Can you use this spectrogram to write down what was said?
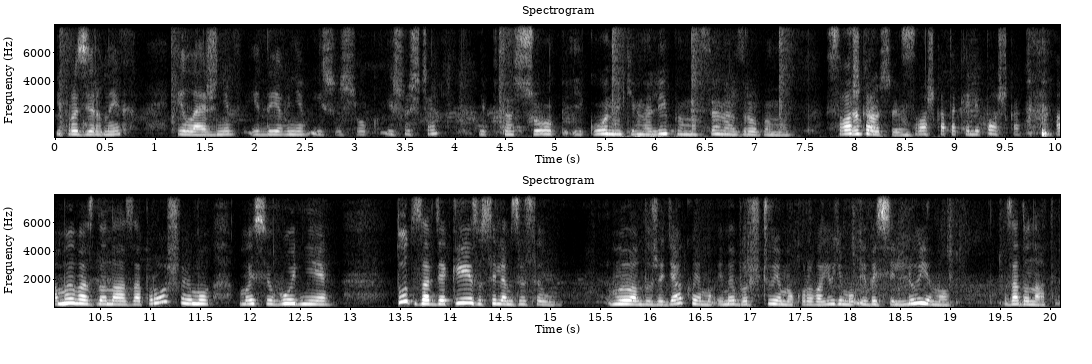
і прозірних, і лежнів, і дивнів, і шишок, і що ще? І пташок, і коників наліпимо, все нам зробимо. Сважка, Запрошуємо. сважка таки ліпашка. А ми вас до нас запрошуємо. Ми сьогодні тут завдяки зусиллям ЗСУ. Ми вам дуже дякуємо і ми борщуємо, короваюємо і весіллюємо за донати.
